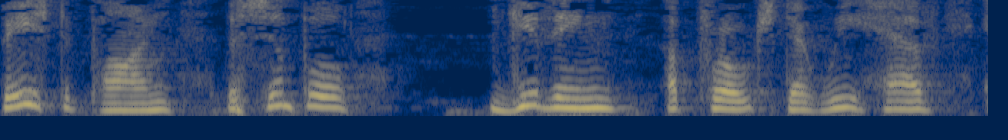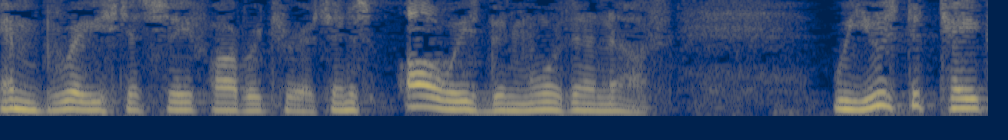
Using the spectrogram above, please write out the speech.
based upon the simple giving approach that we have embraced at Safe Harbor Church, and it's always been more than enough. We used to take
